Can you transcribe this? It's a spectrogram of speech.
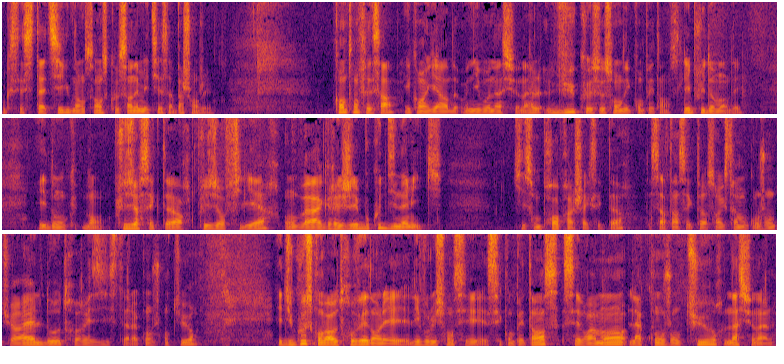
Donc c'est statique dans le sens qu'au sein des métiers, ça n'a pas changé. Quand on fait ça et qu'on regarde au niveau national, vu que ce sont des compétences les plus demandées, et donc dans plusieurs secteurs, plusieurs filières, on va agréger beaucoup de dynamiques qui sont propres à chaque secteur. Certains secteurs sont extrêmement conjoncturels, d'autres résistent à la conjoncture. Et du coup, ce qu'on va retrouver dans l'évolution de ces, compétences, c'est vraiment la conjoncture nationale.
